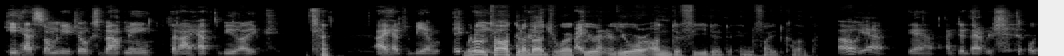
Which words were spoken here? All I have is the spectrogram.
he has so many jokes about me that i have to be like i have to be able it What are you talking about, me You're better. you are undefeated in Fight Club. oh yeah yeah i did that recently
